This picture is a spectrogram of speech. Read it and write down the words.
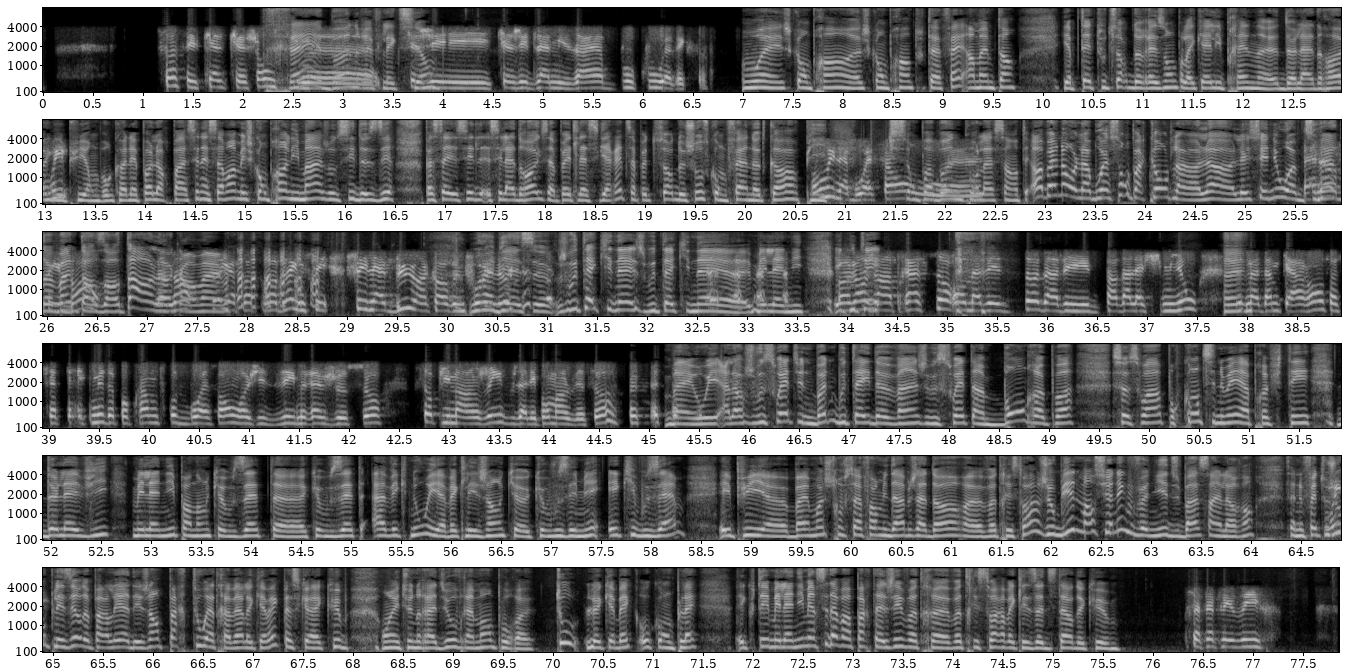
Ça, c'est quelque chose Très bonne réflexion. que j'ai de la misère beaucoup avec ça. Ouais, je comprends, euh, je comprends tout à fait. En même temps, il y a peut-être toutes sortes de raisons pour lesquelles ils prennent euh, de la drogue et puis on ne connaît pas leur passé nécessairement, mais je comprends l'image aussi de se dire parce que c'est la drogue, ça peut être la cigarette, ça peut être toutes sortes de choses qu'on fait à notre corps puis oui, la boisson, qui sont pas bonnes pour euh, la santé. Ah ben non, la boisson par contre là, là laissez-nous un petit ben verre de vin de temps en temps là ben quand même. Il y a pas de problème, c'est l'abus encore une fois. Oui, bien sûr. Je vous taquinais, je vous taquinais Mélanie. Écoutez, j'en ça, on m'avait dit ça dans les pendant la chimio. Madame Caron, ça serait peut-être mieux de pas prendre trop de boissons. J'ai dit, il me reste juste ça ça puis manger, vous allez pas m'enlever ça. ben oui. Alors je vous souhaite une bonne bouteille de vin, je vous souhaite un bon repas ce soir pour continuer à profiter de la vie, Mélanie, pendant que vous êtes euh, que vous êtes avec nous et avec les gens que que vous aimez et qui vous aiment. Et puis euh, ben moi je trouve ça formidable, j'adore euh, votre histoire. J'ai oublié de mentionner que vous veniez du Bas-Saint-Laurent. Ça nous fait toujours plaisir de parler à des gens partout à travers le Québec parce qu'à Cube, on est une radio vraiment pour tout le Québec au complet. Écoutez, Mélanie, merci d'avoir partagé votre, votre histoire avec les auditeurs de Cube. Ça fait plaisir.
